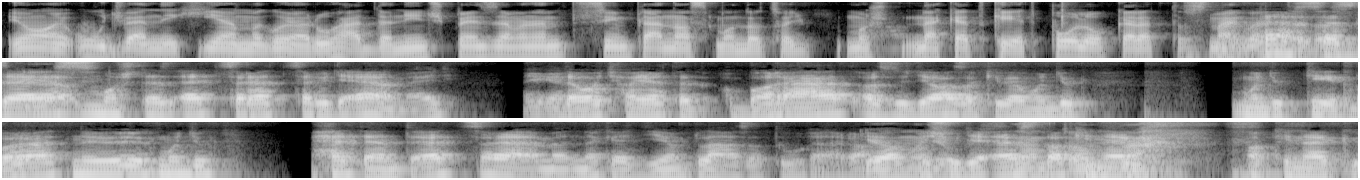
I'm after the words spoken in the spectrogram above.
jaj, úgy vennék ilyen, meg olyan ruhát, de nincs pénzem, hanem szimplán azt mondod, hogy most neked két póló kellett, azt megvetted, Persze, azt de kész. most ez egyszer-egyszer ugye elmegy, Igen. de hogyha érted, a barát az ugye az, akivel mondjuk mondjuk két barátnő, ők mondjuk hetente egyszer elmennek egy ilyen plázatúrára. Ja, és ugye ezt, akinek, akinek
